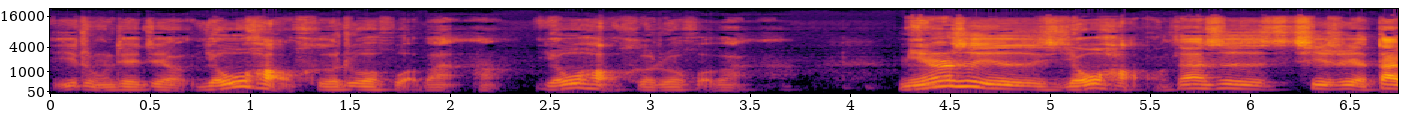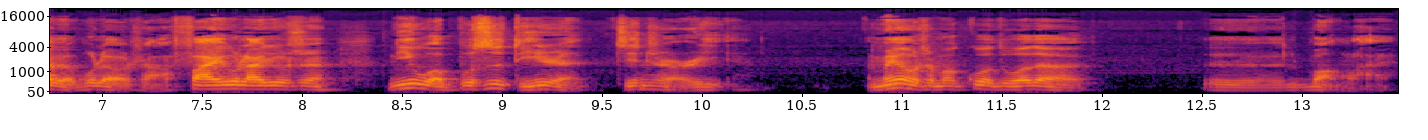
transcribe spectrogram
一种这叫友好合作伙伴啊，友好合作伙伴啊，名是友好，但是其实也代表不了啥。翻译过来就是你我不是敌人，仅此而已，没有什么过多的呃往来。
